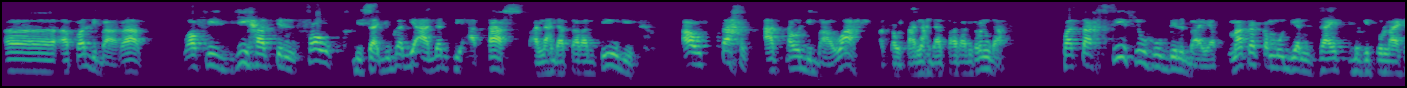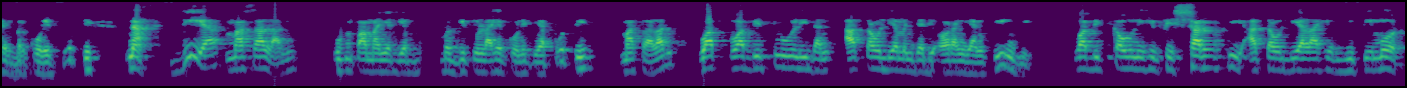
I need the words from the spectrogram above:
uh, apa di barat Wafi jihatin fauk bisa juga dia ada di atas tanah dataran tinggi. Autah atau di bawah atau tanah dataran rendah. Fataksi suhu bil bayat. Maka kemudian Zaid begitu lahir berkulit putih. Nah dia masalah umpamanya dia begitu lahir kulitnya putih. Masalah wabituli dan atau dia menjadi orang yang tinggi. Wabikaunihi fisyarti atau dia lahir di timur.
